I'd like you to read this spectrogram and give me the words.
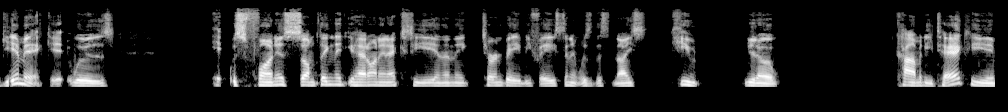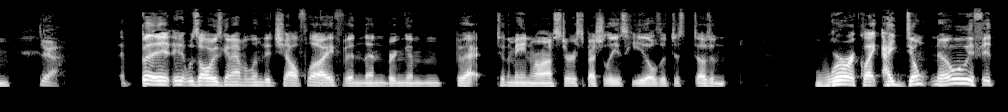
gimmick. It was it was fun as something that you had on NXT, and then they turned babyface, and it was this nice, cute, you know, comedy tag team. Yeah but it, it was always going to have a limited shelf life, and then bring him back to the main roster, especially as heels. It just doesn't work. Like I don't know if it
